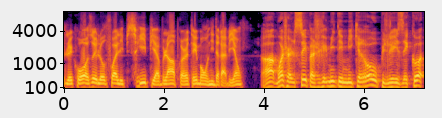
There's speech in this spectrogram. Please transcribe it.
je l'ai croisé l'autre fois à l'épicerie, puis elle voulait emprunter mon hydravion. Ah, moi je le sais parce que j'ai mis des micros puis je les écoute.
